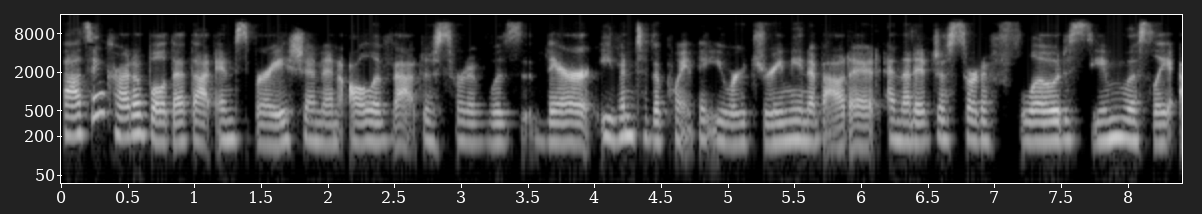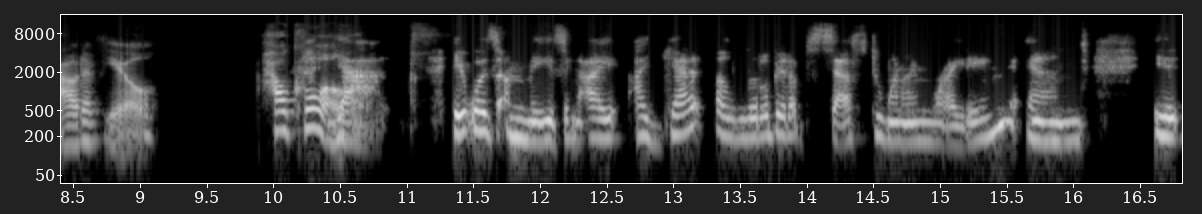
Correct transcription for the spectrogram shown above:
That's incredible that that inspiration and all of that just sort of was there, even to the point that you were dreaming about it and that it just sort of flowed seamlessly out of you. How cool. Yeah it was amazing. I I get a little bit obsessed when I'm writing, mm-hmm. and it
